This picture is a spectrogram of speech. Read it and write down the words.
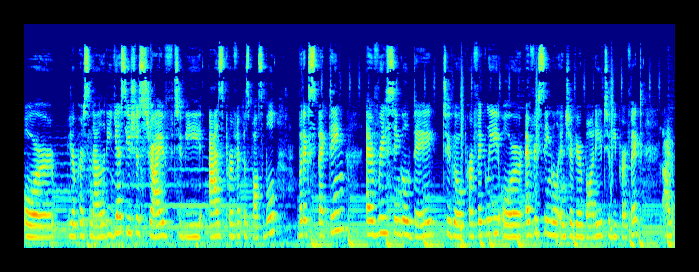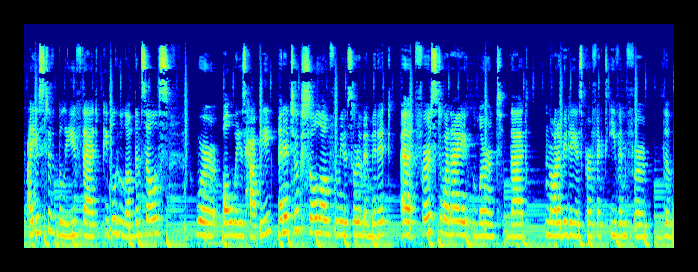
or your personality, yes, you should strive to be as perfect as possible, but expecting every single day to go perfectly or every single inch of your body to be perfect. I, I used to believe that people who love themselves were always happy. And it took so long for me to sort of admit it. At first, when I learned that not every day is perfect, even for the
